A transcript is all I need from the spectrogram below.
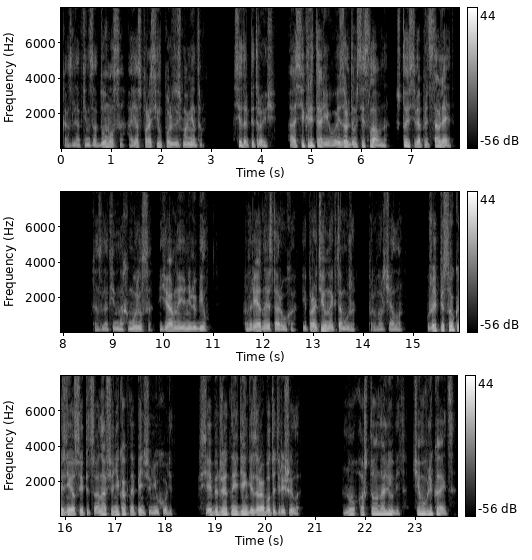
Козляткин задумался, а я спросил, пользуясь моментом. Сидор Петрович, а секретарь его, Изольда Мстиславовна, что из себя представляет? Козляткин нахмурился, явно ее не любил. «Вредная старуха и противная к тому же», – проворчал он. Уже песок из нее сыпется, она все никак на пенсию не уходит. Все бюджетные деньги заработать решила. Ну, а что она любит? Чем увлекается?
